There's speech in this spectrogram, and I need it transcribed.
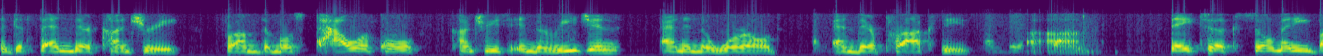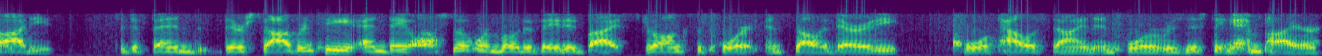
to defend their country from the most powerful countries in the region and in the world and their proxies. Um, they took so many bodies to defend their sovereignty, and they also were motivated by strong support and solidarity for Palestine and for resisting empire.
